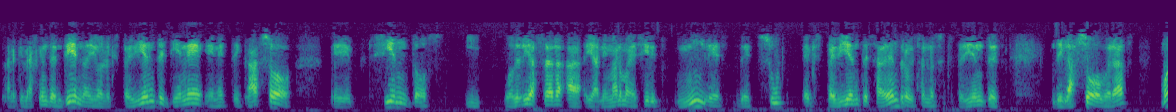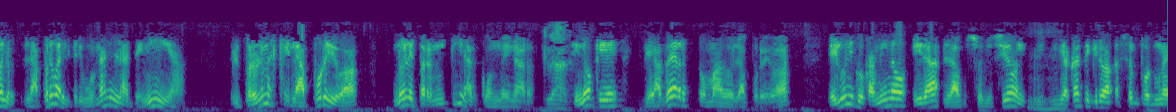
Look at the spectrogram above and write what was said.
para que la gente entienda, digo, el expediente tiene en este caso eh, cientos y podría ser, y animarme a decir, miles de subexpedientes adentro, que son los expedientes de las obras, bueno, la prueba del tribunal la tenía. El problema es que la prueba no le permitía condenar, sino que de haber tomado la prueba, el único camino era la absolución. Y acá te quiero hacer por una,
